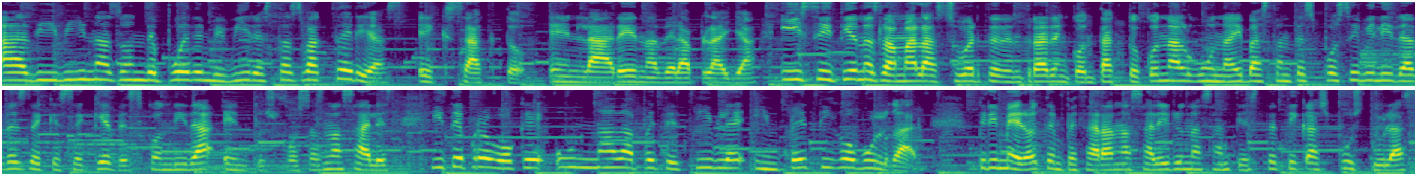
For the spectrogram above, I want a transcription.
¿Adivinas dónde pueden vivir estas bacterias? Exacto, en la arena de la playa. Y si tienes la mala suerte de entrar en contacto con alguna, hay bastantes posibilidades de que se quede escondida en tus fosas nasales y te provoque un nada apetecible impétigo vulgar. Primero te empezarán a salir unas antiestéticas pústulas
